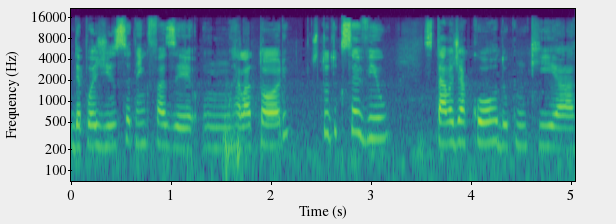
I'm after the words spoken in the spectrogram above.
Depois disso, você tem que fazer um relatório de tudo que você viu, se estava de acordo com o que a,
